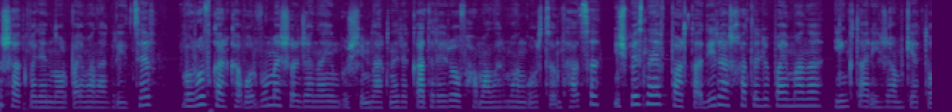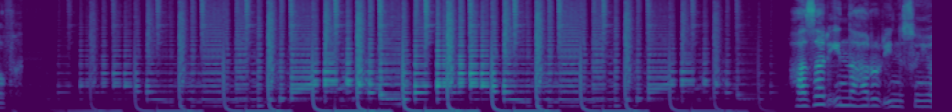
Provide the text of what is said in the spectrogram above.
մշակվել են նոր պայմանագրի ձև, որով կարգավորվում է շրջանային բուժիմնակները կադրերով համալրման գործընթացը, ինչպես նաև պարտադիր աշխատելու պայմանը 5 տարի ժամկետով։ 1997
